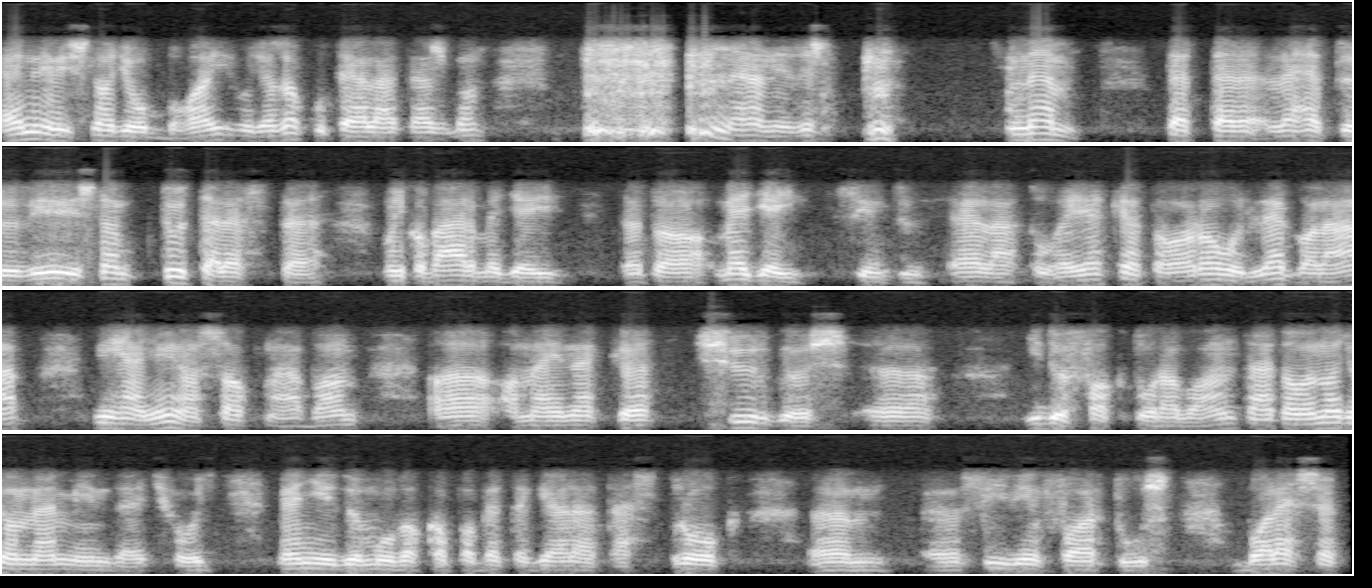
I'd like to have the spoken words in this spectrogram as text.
Ennél is nagyobb baj, hogy az akut ellátásban elnézést nem tette lehetővé, és nem kötelezte mondjuk a vármegyei, tehát a megyei szintű ellátóhelyeket arra, hogy legalább néhány olyan szakmában, amelynek sürgős időfaktora van, tehát ahol nagyon nem mindegy, hogy mennyi idő múlva kap a beteg ellátás, stroke, szívinfarktus, baleset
